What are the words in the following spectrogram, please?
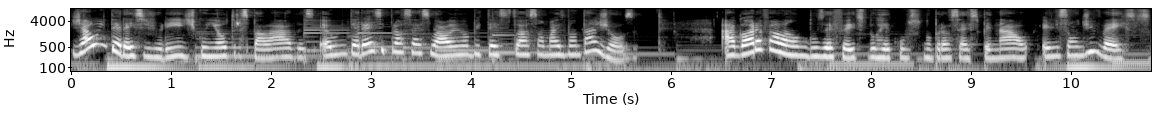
Já o interesse jurídico, em outras palavras, é o interesse processual em obter situação mais vantajosa. Agora, falando dos efeitos do recurso no processo penal, eles são diversos.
